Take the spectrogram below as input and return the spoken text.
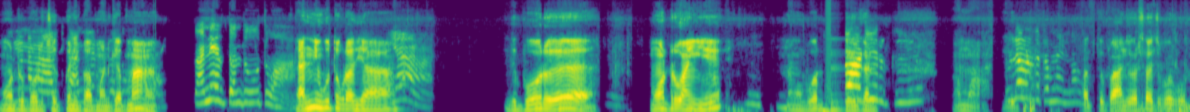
மோட்ரு போட்டு செக் பண்ணி பார்ப்போமான்னு கேட்போமா தண்ணி ஊற்றக்கூடாதியா இது போரு. மோட்ரு வாங்கி நம்ம போர் ஆமாம்? பத்து பாஞ்சு வருஷம் வச்சு போர் ஆகும்?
